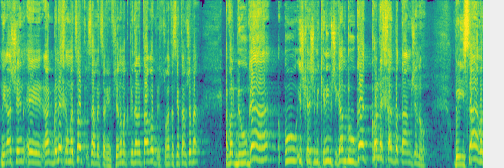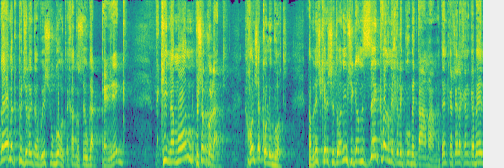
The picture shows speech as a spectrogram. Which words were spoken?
נראה שאין, אה, בלחם מצות שם מצרף, שאינו מקפיד על התערובת, בצורת עשייתם שבת. אבל בעוגה, יש כאלה שמקינים שגם בעוגה כל אחד בטעם שלו. בעיסה ודאי המקפיד שלא יתערבו, יש עוגות, אחד עושה עוגת פרג, קינמון ושוקולד. נכון שהכל עוגות, אבל יש כאלה שטוענים שגם זה כבר נחלקו בטעמם. אתם קשה לכם לקבל,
